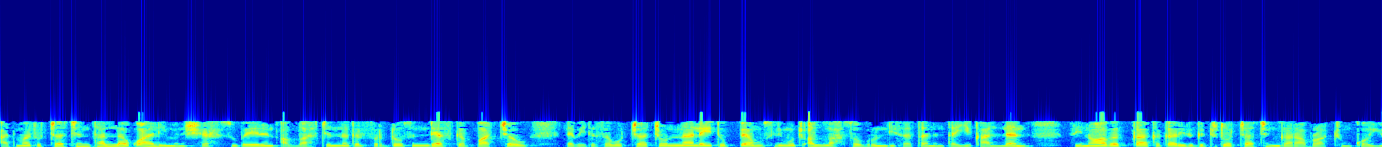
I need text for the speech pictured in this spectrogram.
አድማጮቻችን ታላቁ አሊምን ሼህ ዙበይርን አላህ ጀነቱል ፊርደውስ እንዲያስገባቸው ለቤተሰቦቻቸውና ለኢትዮጵያ ሙስሊሞች አላህ ሰብሩ እንዲሰጠን እንጠይቃለን። ዜናው አበቃ። ከቀሪ ዝግጅቶቻችን ጋር አብራችሁን ቆዩ።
